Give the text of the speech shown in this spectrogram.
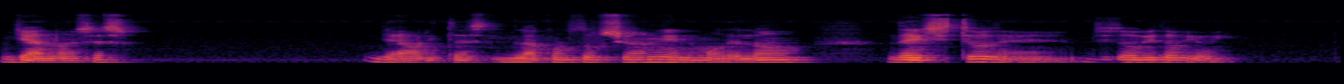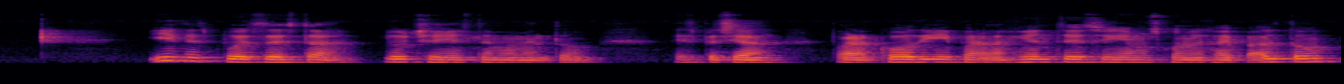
Ya no es eso. Ya ahorita es la construcción y el modelo de éxito de, de WWE. Y después de esta lucha y este momento especial para Cody y para la gente. Seguimos con el hype alto.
